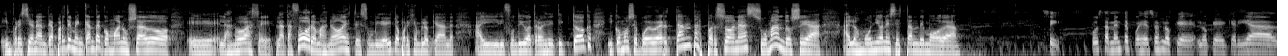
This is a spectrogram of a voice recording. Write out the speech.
impresionante. Aparte me encanta cómo han usado eh, las nuevas eh, plataformas, ¿no? Este es un videito, por ejemplo, que han ahí difundido a través de TikTok y cómo se puede ver tantas personas sumándose a, a los muñones están de moda. Sí, justamente pues eso es lo que, lo que quería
